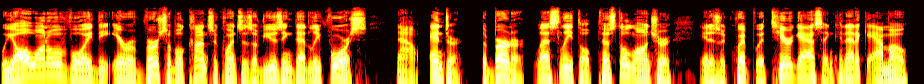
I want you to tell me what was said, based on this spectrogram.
we all want to avoid the irreversible consequences of using deadly force. Now, enter the Byrna, less lethal pistol launcher. It is equipped with tear gas and kinetic ammo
